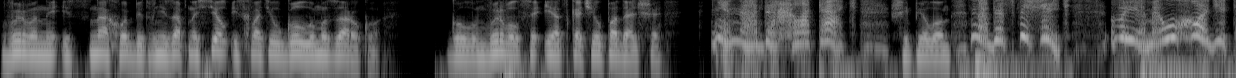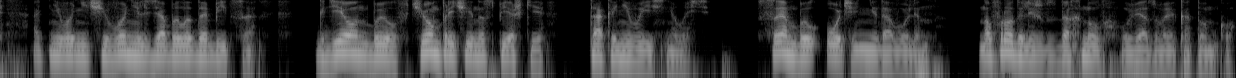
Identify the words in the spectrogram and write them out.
Вырванный из сна хоббит внезапно сел и схватил Голлума за руку. Голлум вырвался и отскочил подальше. «Не надо хватать!» — шипел он. «Надо спешить! Время уходит!» От него ничего нельзя было добиться. Где он был, в чем причина спешки, так и не выяснилось. Сэм был очень недоволен, но Фродо лишь вздохнул, увязывая котомку.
